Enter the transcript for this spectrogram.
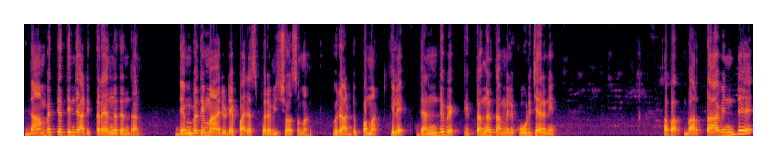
ദാമ്പത്യത്തിന്റെ അടിത്തറ എന്നത് എന്താണ് ദമ്പതിമാരുടെ പരസ്പര വിശ്വാസമാണ്. ഒരു അടുപ്പമാണ് ഇല്ലേ? രണ്ട് വ്യക്തിത്വങ്ങൾ തമ്മിൽ കൂടിച്ചേരണേ അപ്പം ഭർത്താവിന്റെ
